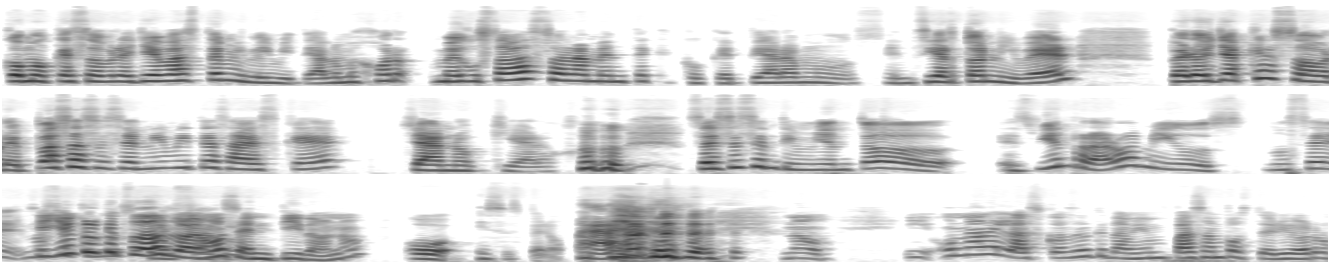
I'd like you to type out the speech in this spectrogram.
como que sobrellevaste mi límite. A lo mejor me gustaba solamente que coqueteáramos en cierto nivel, pero ya que sobrepasas ese límite, ¿sabes qué? Ya no quiero. o sea, ese sentimiento es bien raro, amigos. No sé. no Sí, sé yo creo que todos lo hemos sentido, ¿no? O eso espero. no. Y una de las cosas que también pasan posterior,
